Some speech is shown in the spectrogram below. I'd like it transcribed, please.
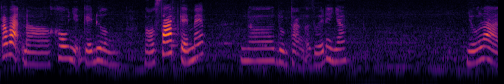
Các bạn khâu những cái đường nó sát cái mép đường thẳng ở dưới này nhá nhớ là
